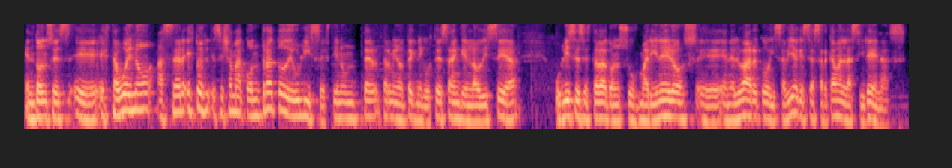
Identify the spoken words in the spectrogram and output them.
Entonces, eh, está bueno hacer, esto se llama contrato de Ulises, tiene un término técnico, ustedes saben que en la Odisea Ulises estaba con sus marineros eh, en el barco y sabía que se acercaban las sirenas.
